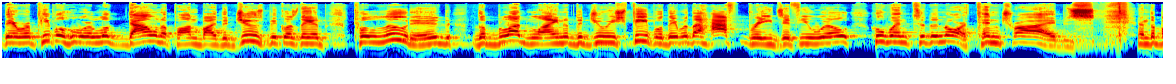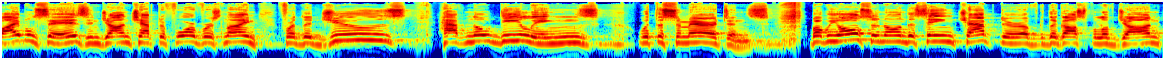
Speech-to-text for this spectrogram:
They were people who were looked down upon by the Jews because they had polluted the bloodline of the Jewish people. They were the half breeds, if you will, who went to the north, ten tribes. And the Bible says in John chapter four, verse nine, for the Jews Jews have no dealings with the Samaritans. But we also know in the same chapter of the Gospel of John,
